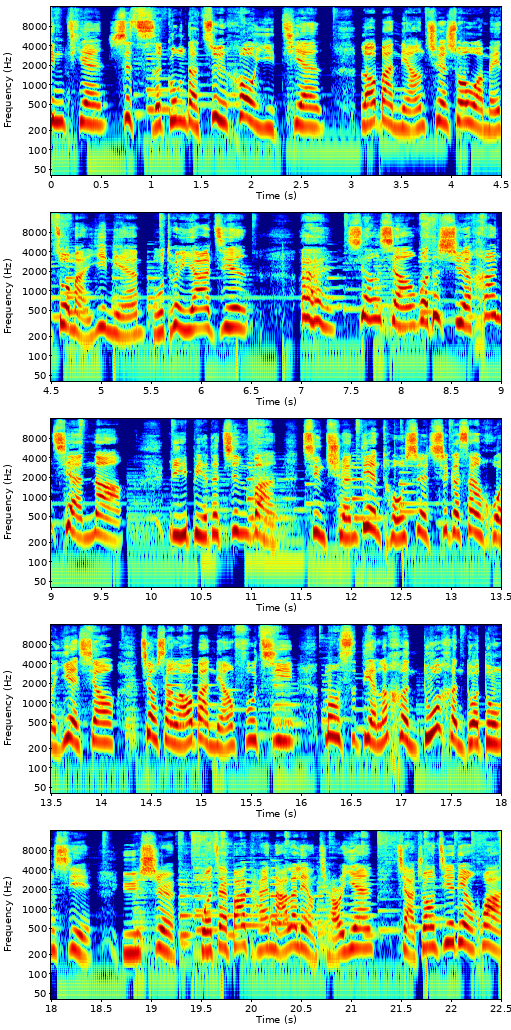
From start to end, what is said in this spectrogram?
今天是辞工的最后一天，老板娘却说我没做满一年不退押金。哎，想想我的血汗钱呐！离别的今晚，请全店同事吃个散伙夜宵，叫上老板娘夫妻，貌似点了很多很多东西。于是我在吧台拿了两条烟，假装接电话，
